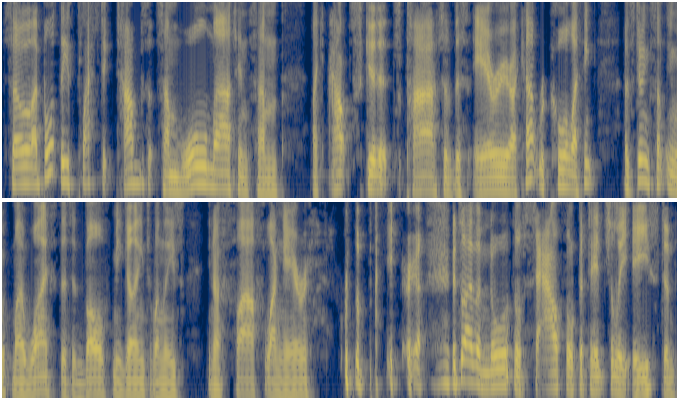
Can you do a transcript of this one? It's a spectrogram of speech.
So I bought these plastic tubs at some Walmart in some like outskirts part of this area. I can't recall. I think I was doing something with my wife that involved me going to one of these you know, far flung area. the Bay Area. It's either north or south or potentially east. And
